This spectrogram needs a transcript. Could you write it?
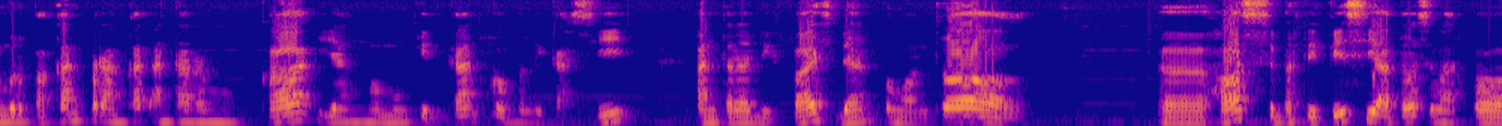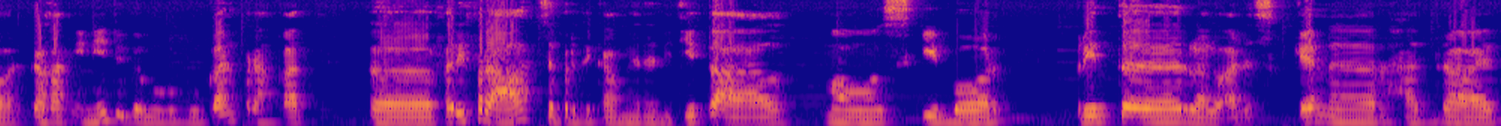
merupakan perangkat antara muka yang memungkinkan komunikasi antara device dan pengontrol e, host seperti PC atau smartphone. Perangkat ini juga menghubungkan perangkat e, peripheral seperti kamera digital, mouse, keyboard, printer, lalu ada scanner, hard drive,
